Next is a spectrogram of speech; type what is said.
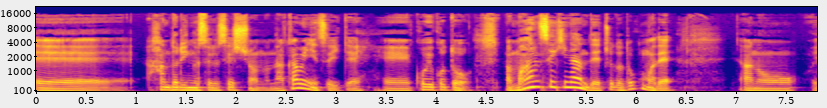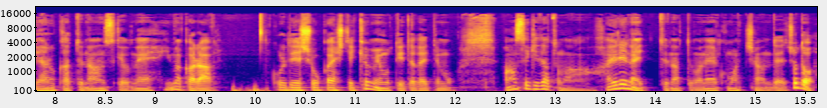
えー、ハンドリングするセッションの中身について、え、こういうことを、まあ、満席なんでちょっとどこまであのやるかっていうのはあるんですけどね今からこれで紹介して興味を持っていただいても満席だとな入れないってなってもね困っちゃうんでちょっと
